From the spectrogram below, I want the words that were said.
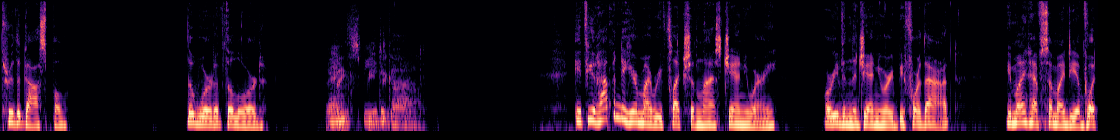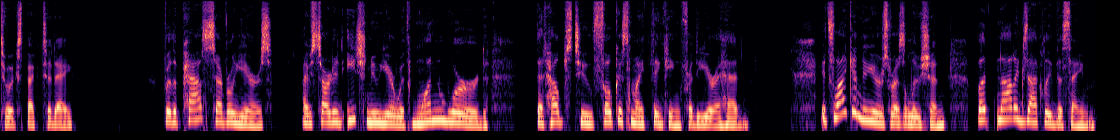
through the gospel. The word of the Lord. Thanks be to God. If you happened to hear my reflection last January, or even the January before that, you might have some idea of what to expect today. For the past several years, I've started each new year with one word that helps to focus my thinking for the year ahead. It's like a New Year's resolution, but not exactly the same.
